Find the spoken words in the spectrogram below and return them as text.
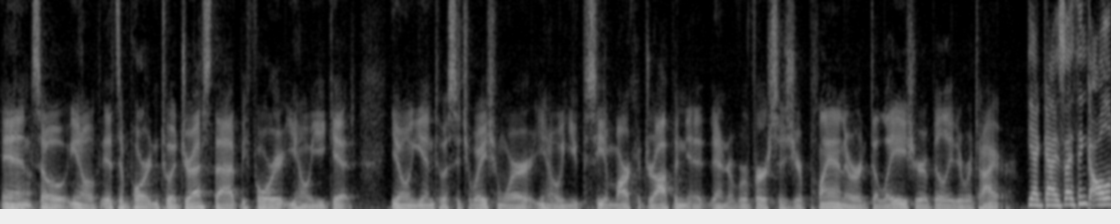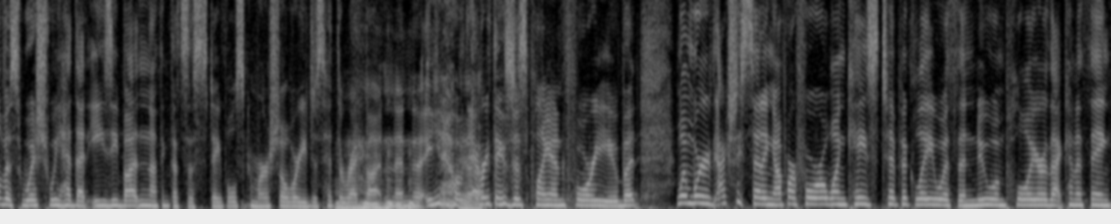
and yeah. so you know it's important to address that before you know you get you know, you get into a situation where, you know, you see a market drop and it, and it reverses your plan or delays your ability to retire. Yeah, guys, I think all of us wish we had that easy button. I think that's a Staples commercial where you just hit the red button and, you know, yeah. everything's just planned for you. But when we're actually setting up our 401ks, typically with a new employer, that kind of thing,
